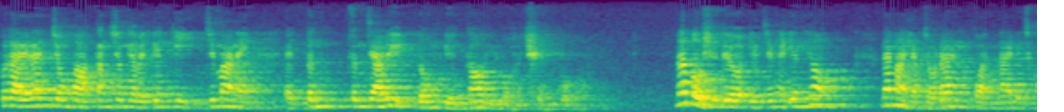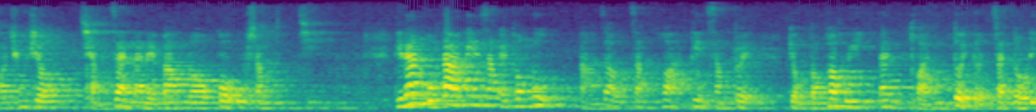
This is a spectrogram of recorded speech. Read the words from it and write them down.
过来，咱中华工商业的登记，即卖呢，诶增增加率都远高于我们全国。咱无受到疫情的影响，咱嘛协助咱县内的一寡厂商抢占咱的网络购物商机。伫咱五大电商的通路，打造彰化电商队，共同发挥咱团队的战斗力，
